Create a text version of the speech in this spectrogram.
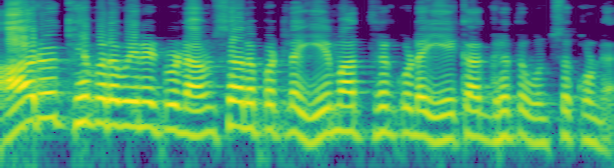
ఆరోగ్యపరమైనటువంటి అంశాల పట్ల ఏమాత్రం కూడా ఏకాగ్రత ఉంచకుండా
